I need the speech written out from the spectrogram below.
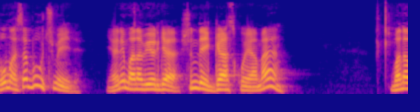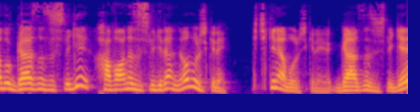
bo'lmasa bu uchmaydi. Ya'ni mana bu yerga shunday gaz qo'yaman. Mana bu gazni zichligi havoni zichligidan nima bo'lishi kerak? Kichkina bo'lishi kerak. Gazni zichligi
